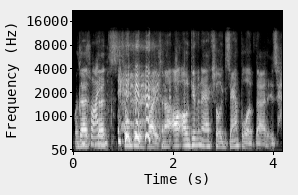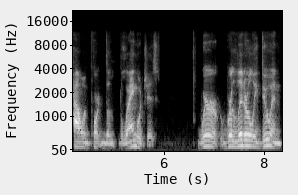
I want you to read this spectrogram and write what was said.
well, that, compliance. That's so good advice. And I'll, I'll, give an actual example of that is how important the, the language is. We're, we're literally doing,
